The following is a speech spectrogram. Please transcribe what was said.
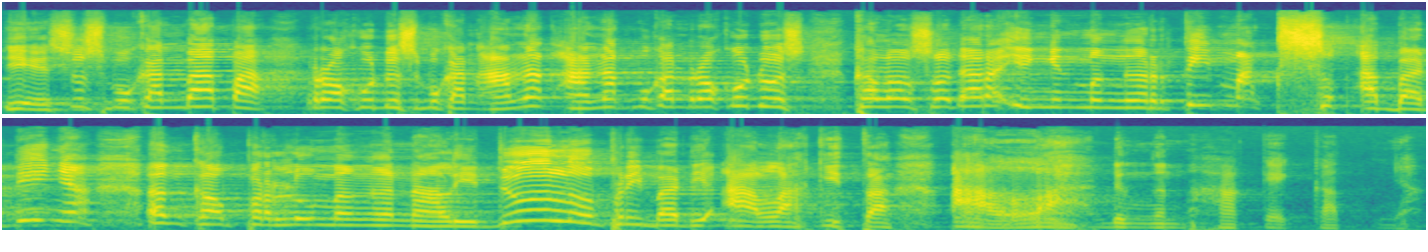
Yesus bukan Bapak, Roh Kudus bukan anak, anak bukan Roh Kudus. Kalau saudara ingin mengerti maksud abadinya, engkau perlu mengenali dulu pribadi Allah kita, Allah dengan hakikatnya.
